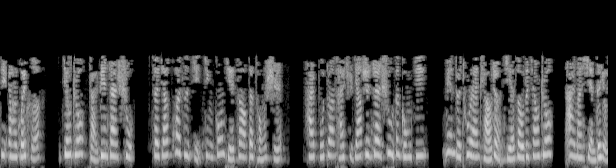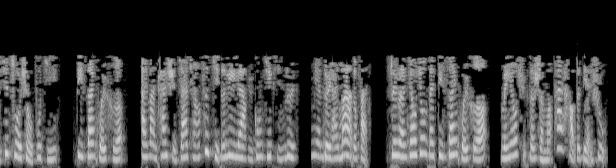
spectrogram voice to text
第二回合，胶州改变战术，在加快自己进攻节奏的同时，还不断采取压制战术的攻击。面对突然调整节奏的胶州，艾曼显得有些措手不及。第三回合，艾曼开始加强自己的力量与攻击频率。面对艾曼的反。虽然胶州在第三回合没有取得什么太好的点数，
